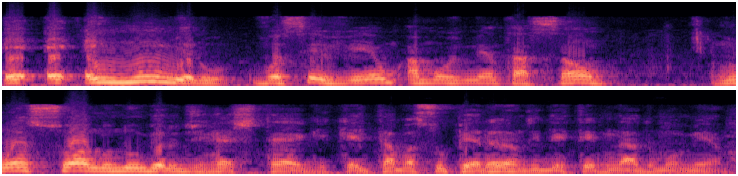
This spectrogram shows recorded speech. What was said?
é, é, é em número, você vê a movimentação não é só no número de hashtag que ele estava superando em determinado momento.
